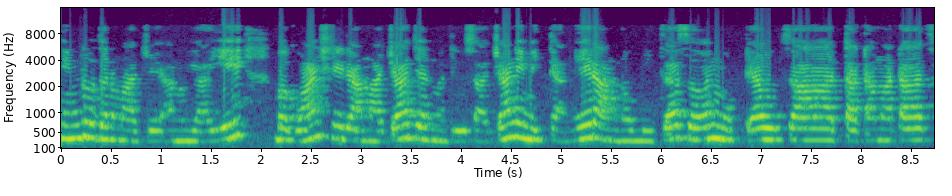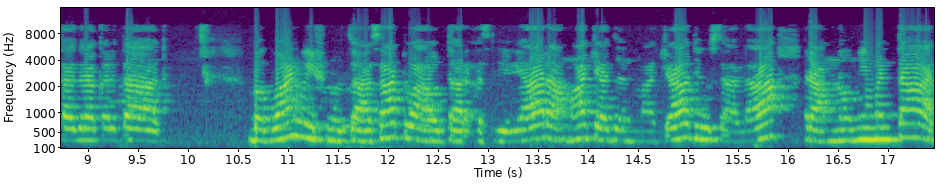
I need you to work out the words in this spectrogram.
हिंदू धर्माचे अनुयायी भगवान श्रीरामाच्या जन्मदिवसाच्या निमित्ताने रामनवमीचा सण मोठ्या उत्साहात थाटामाटात साजरा करतात. भगवान विष्णूचा सातवा अवतार असलेल्या रामाच्या जन्माच्या दिवसाला रामनवमी म्हणतात.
